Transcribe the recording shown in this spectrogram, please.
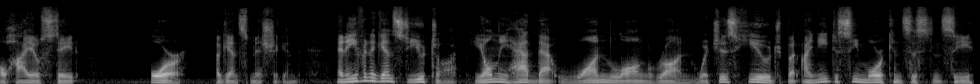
Ohio State or against Michigan. And even against Utah, he only had that one long run, which is huge, but I need to see more consistency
